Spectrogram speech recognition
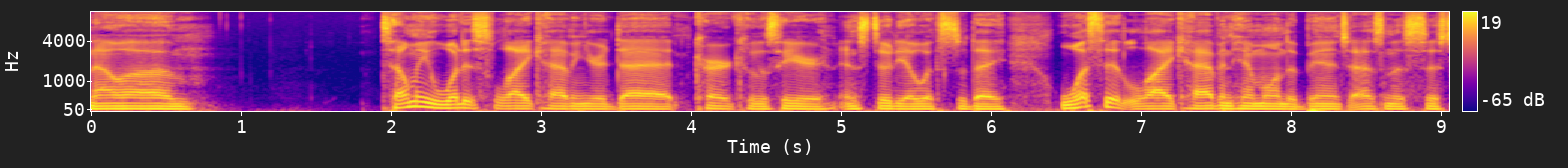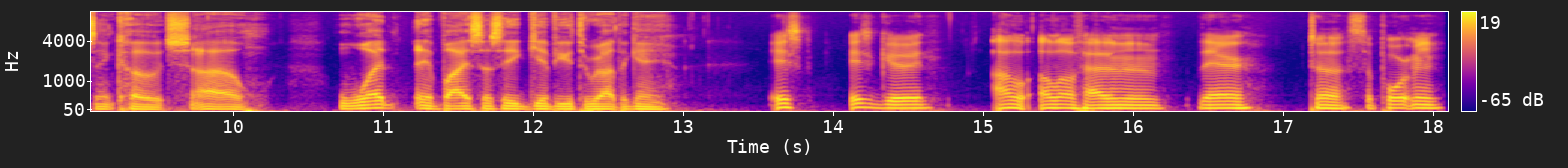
Now, um, tell me what it's like having your dad, Kirk, who's here in studio with us today. What's it like having him on the bench as an assistant coach? Uh, what advice does he give you throughout the game? It's it's good. I I love having him there to support me.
